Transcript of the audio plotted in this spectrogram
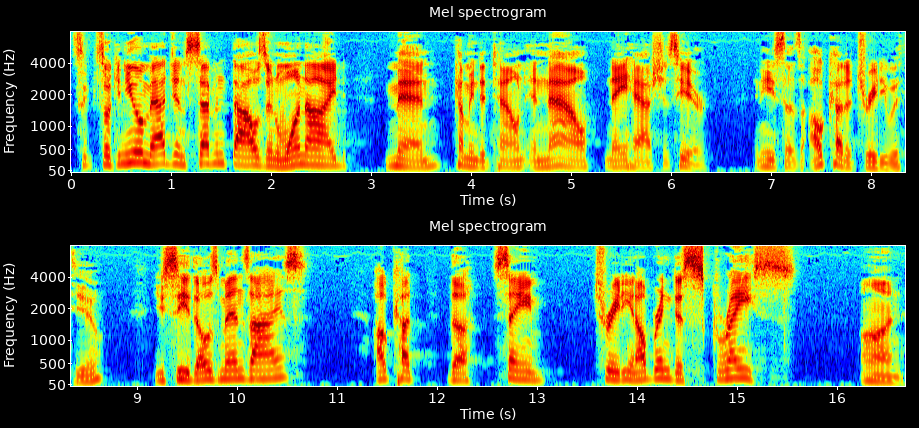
So, so can you imagine 7,000 one-eyed men coming to town and now Nahash is here. And he says, I'll cut a treaty with you. You see those men's eyes? I'll cut the same treaty and I'll bring disgrace on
